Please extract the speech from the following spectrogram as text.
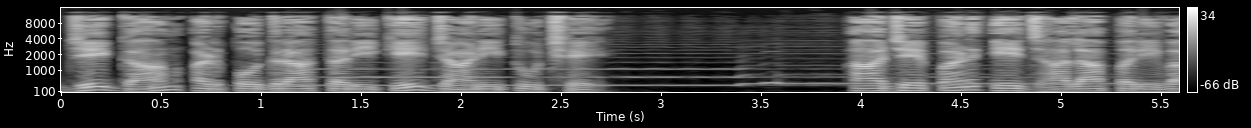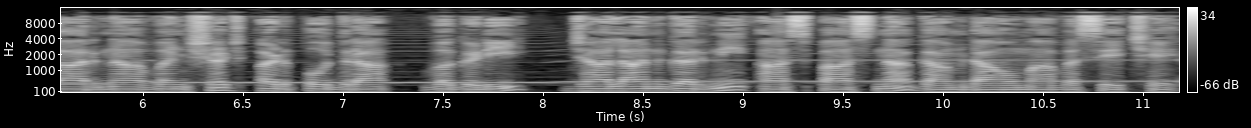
જે ગામ અડપોદરા તરીકે જાણીતું છે. આજે પણ એ ઝાલા પરિવારના વંશજ અડપોદરા, વગડી, ઝાલાનગરની આસપાસના ગામડાઓમાં વસે છે.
